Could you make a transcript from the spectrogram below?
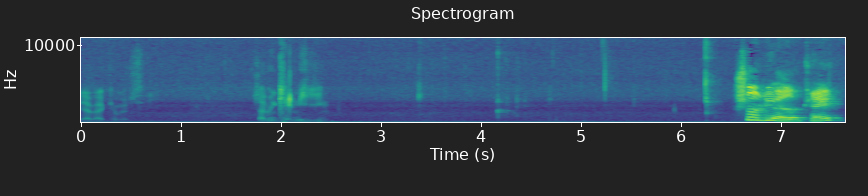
Ja, hvad kan man sige? 咱们肯定赢。涉猎了谁？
